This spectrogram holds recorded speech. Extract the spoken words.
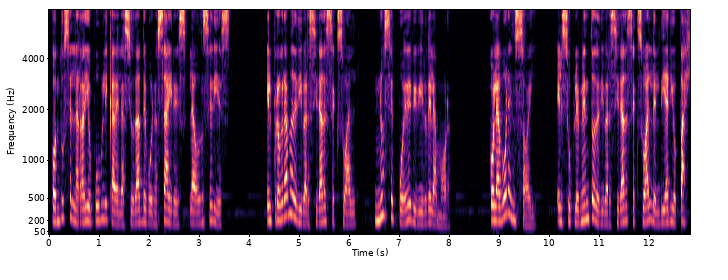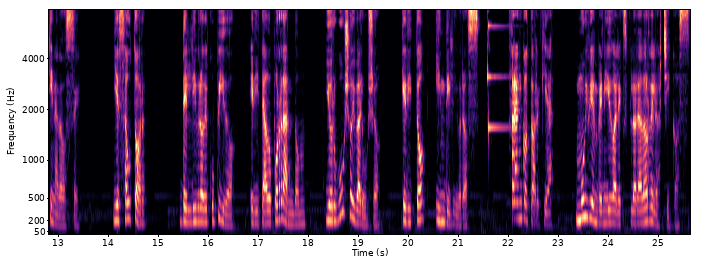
Conduce la radio pública de la ciudad de Buenos Aires, la 1110, el programa de diversidad sexual No se puede vivir del amor. Colabora en Soy, el suplemento de diversidad sexual del diario Página 12, y es autor del libro de Cupido, editado por Random, y Orgullo y Barullo, que editó Indie Libros. Franco Torquia, muy bienvenido al Explorador de los Chicos.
